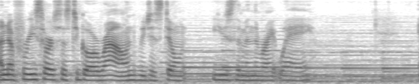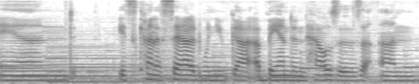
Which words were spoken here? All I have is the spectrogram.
enough resources to go around. We just don't use them in the right way. And it's kind of sad when you've got abandoned houses on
